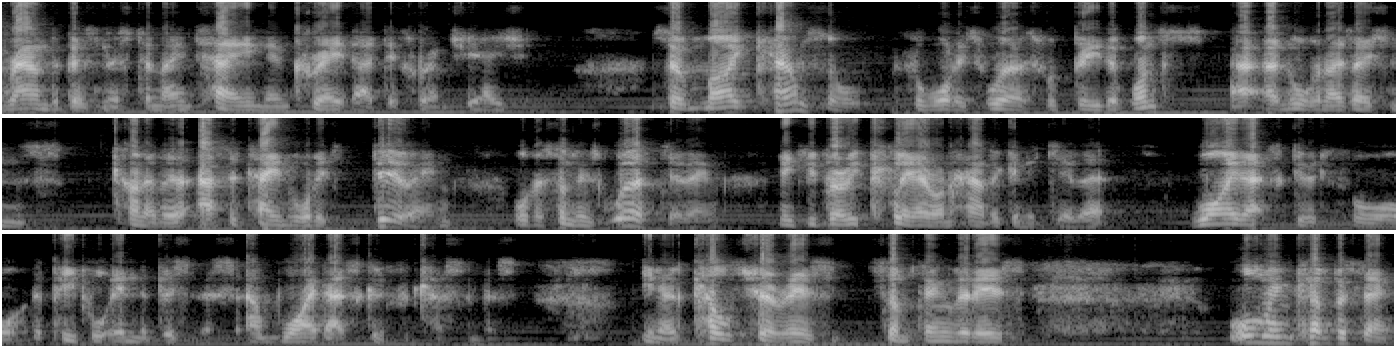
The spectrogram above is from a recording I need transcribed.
around the business to maintain and create that differentiation. So my counsel, for what it's worth, would be that once uh, an organisation's kind of ascertained what it's doing, or that something's worth doing, need to be very clear on how they're going to do it why that's good for the people in the business and why that's good for customers. You know, culture is something that is all encompassing.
